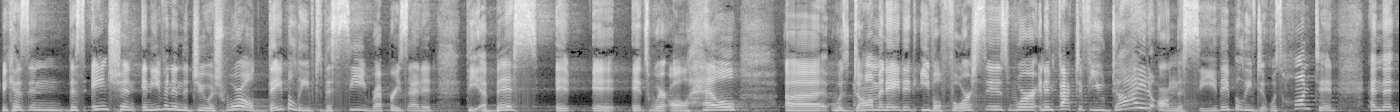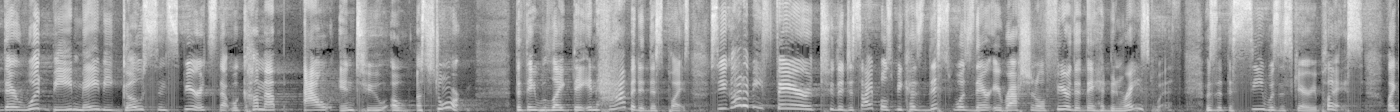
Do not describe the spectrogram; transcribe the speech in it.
Because in this ancient, and even in the Jewish world, they believed the sea represented the abyss. It, it, it's where all hell uh, was dominated, evil forces were. And in fact, if you died on the sea, they believed it was haunted and that there would be maybe ghosts and spirits that would come up out into a, a storm that they like they inhabited this place. So you got to be fair to the disciples because this was their irrational fear that they had been raised with. It was that the sea was a scary place. Like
